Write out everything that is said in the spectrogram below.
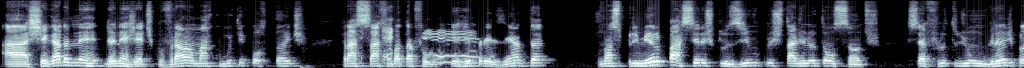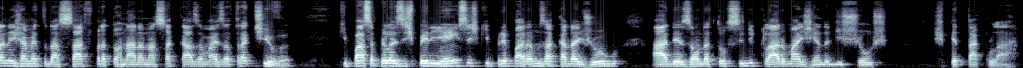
A chegada do energético Vral é um marco muito importante para a SAF Botafogo, porque representa o nosso primeiro parceiro exclusivo para o estádio Newton Santos. Isso é fruto de um grande planejamento da SAF para tornar a nossa casa mais atrativa, que passa pelas experiências que preparamos a cada jogo, a adesão da torcida e, claro, uma agenda de shows espetacular.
